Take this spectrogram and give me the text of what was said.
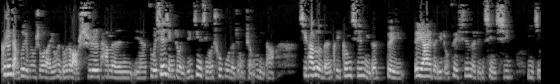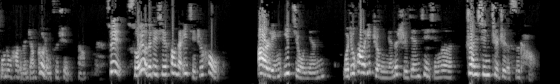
课程讲座就不用说了，有很多的老师，他们也作为先行者，已经进行了初步的这种整理啊。期刊论文可以更新你的对 AI 的一种最新的这个信息，以及公众号的文章，各种资讯啊。所以，所有的这些放在一起之后，二零一九年，我就花了一整年的时间进行了专心致志的思考。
